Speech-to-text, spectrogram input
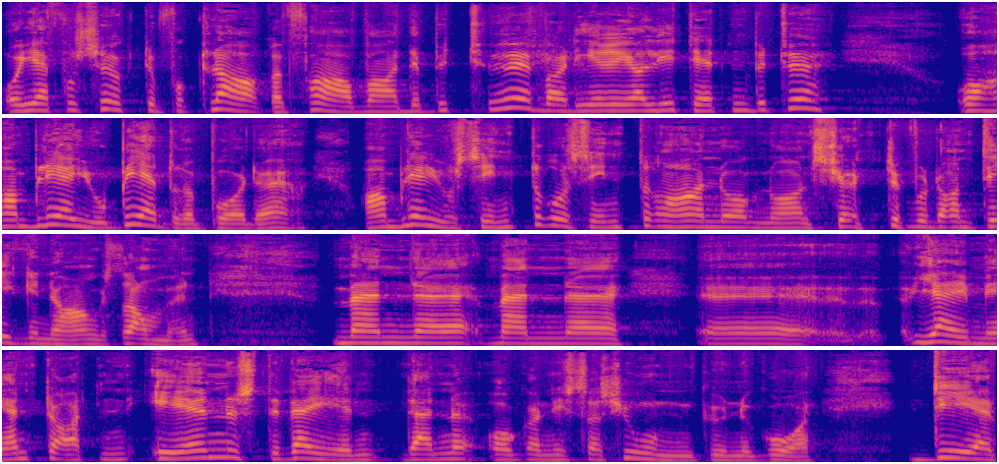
Og jeg forsøkte å forklare far hva det betød, hva det i realiteten betød. Og han ble jo bedre på det. Han ble jo sintere og sintere, han òg, når han skjønte hvordan tingene hang sammen. Men, eh, men eh, eh, jeg mente at den eneste veien denne organisasjonen kunne gå, det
